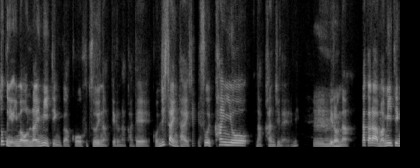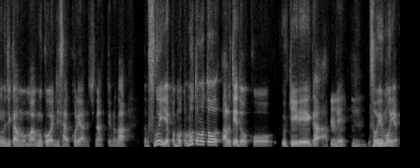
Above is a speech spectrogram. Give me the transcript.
特に今オンラインミーティングがこう普通になっている中でこう時差に対してすごい寛容な感じなんよね。うんいろんな。だから、まあ、ミーティングの時間も、まあ、向こうは時差これあるしなっていうのが、なんかすごいやっぱもともともとある程度こう受け入れがあって、そういうもんや。例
